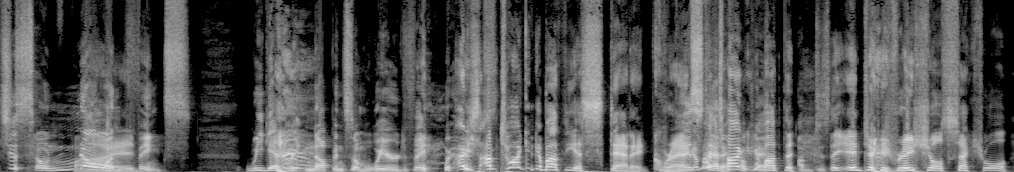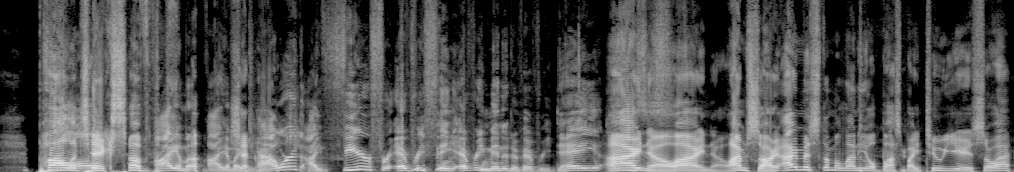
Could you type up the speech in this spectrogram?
just so no one thinks we get written up in some weird thing. I, am talking about the aesthetic, Greg. The I'm not talking okay. about the I'm just- the interracial sexual politics of. The, I am a I am a coward. I fear for everything, every minute of every day. I is- know, I know. I'm sorry. I missed the millennial bus by two years, so I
